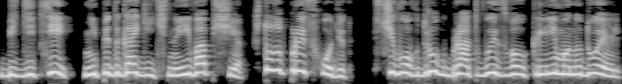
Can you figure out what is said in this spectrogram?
«Без детей непедагогично и вообще, что тут происходит? С чего вдруг брат вызвал Клима на дуэль?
